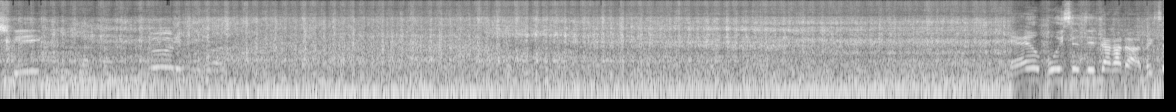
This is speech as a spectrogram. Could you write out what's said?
সেই বইছে যে জায়গাটা, দেখছ?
